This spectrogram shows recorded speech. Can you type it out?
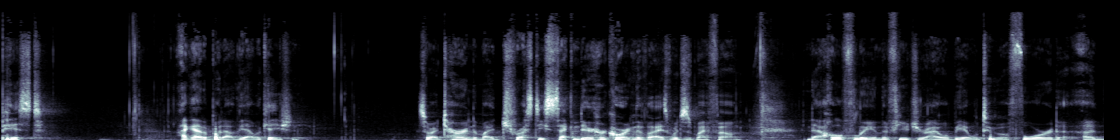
pissed. I got to put out the application. So I turned to my trusty secondary recording device, which is my phone. Now, hopefully, in the future, I will be able to afford a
